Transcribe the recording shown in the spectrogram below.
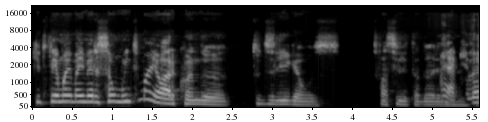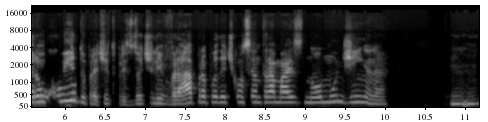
que tu tem uma, uma imersão muito maior quando tu desliga os facilitadores. É, né? aquilo era um ruído pra ti, tu precisou te livrar pra poder te concentrar mais no mundinho, né? Uhum.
